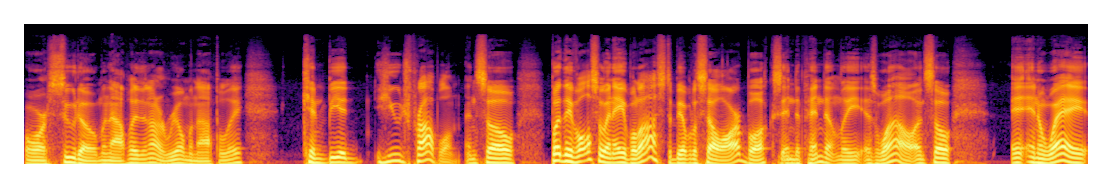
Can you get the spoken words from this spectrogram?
or pseudo monopoly, they're not a real monopoly, can be a huge problem. And so, but they've also enabled us to be able to sell our books independently as well. And so, in, a way,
